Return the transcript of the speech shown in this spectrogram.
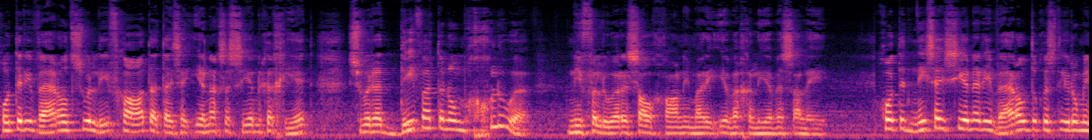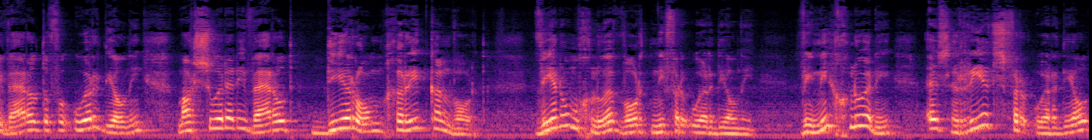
God het die wêreld so lief gehad dat hy sy enigste seun gegee het sodat die wat in hom glo nie verlore sal gaan nie maar die ewige lewe sal hê. God het nie sy seun na die wêreld toe gestuur om die wêreld te veroordeel nie, maar sodat die wêreld deur hom gered kan word. Wie in hom glo, word nie veroordeel nie. Wie nie glo nie, is reeds veroordeel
